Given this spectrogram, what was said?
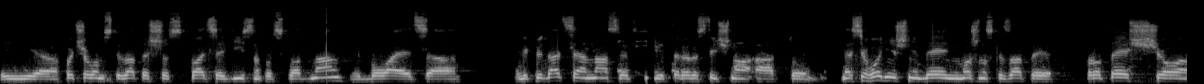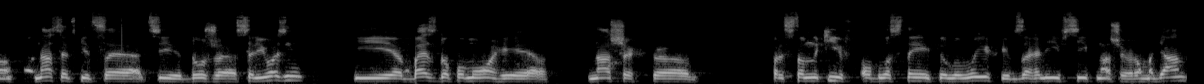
І е, хочу вам сказати, що ситуація дійсно складна. Відбувається ліквідація наслідків терористичного акту. На сьогоднішній день можна сказати про те, що наслідки це ці дуже серйозні, і без допомоги наших е, представників областей тилових і, взагалі, всіх наших громадян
